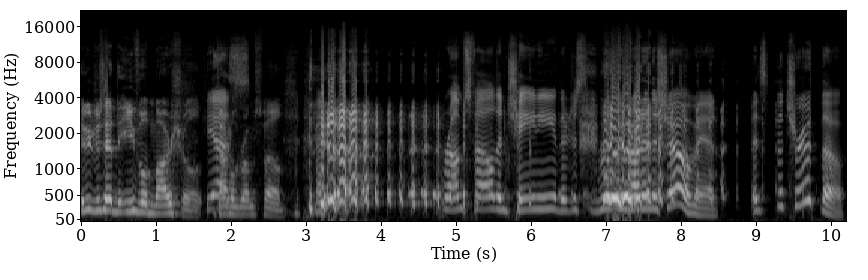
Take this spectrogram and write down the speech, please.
And he just had the evil marshal, Yes. Donald Rumsfeld. Rumsfeld and Cheney, they're just really running the show, man. It's the truth, though.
